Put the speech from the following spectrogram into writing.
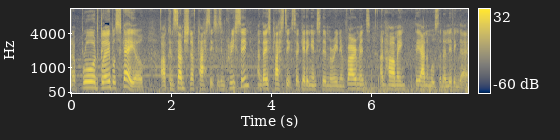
On a broad global scale, our consumption of plastics is increasing and those plastics are getting into the marine environment and harming the animals that are living there.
